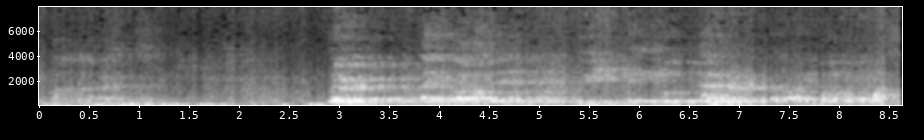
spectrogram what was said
evangelizers. Third, like Augustine, we should be able to enter the Bible masterfully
